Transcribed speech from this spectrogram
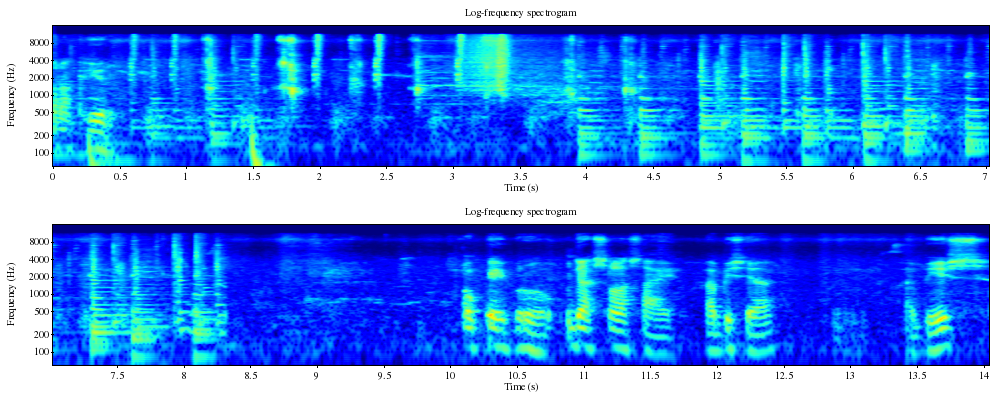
terakhir Oke bro, udah selesai. Habis ya. Habis.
